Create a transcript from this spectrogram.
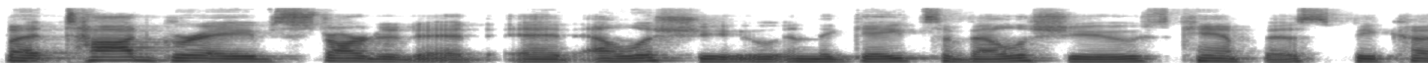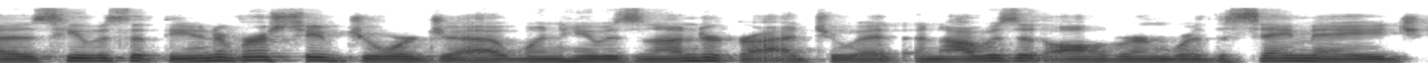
but Todd Graves started it at LSU in the gates of LSU's campus because he was at the University of Georgia when he was an undergraduate, and I was at Auburn. We're the same age.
